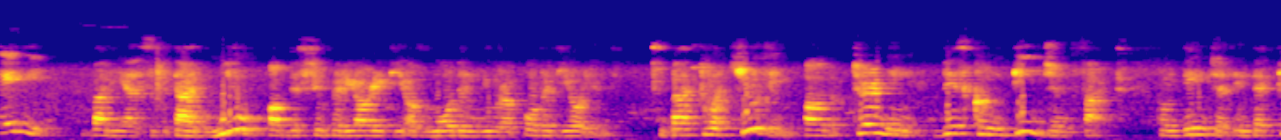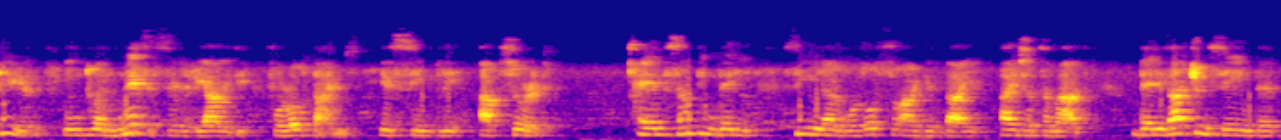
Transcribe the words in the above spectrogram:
anybody else at the time, knew of the superiority of modern Europe over the Orient. But to accuse him of turning this contingent fact, contingent in that period, into a necessary reality for all times is simply absurd. And something very similar was also argued by Aijaz Ahmad. There is actually saying that,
